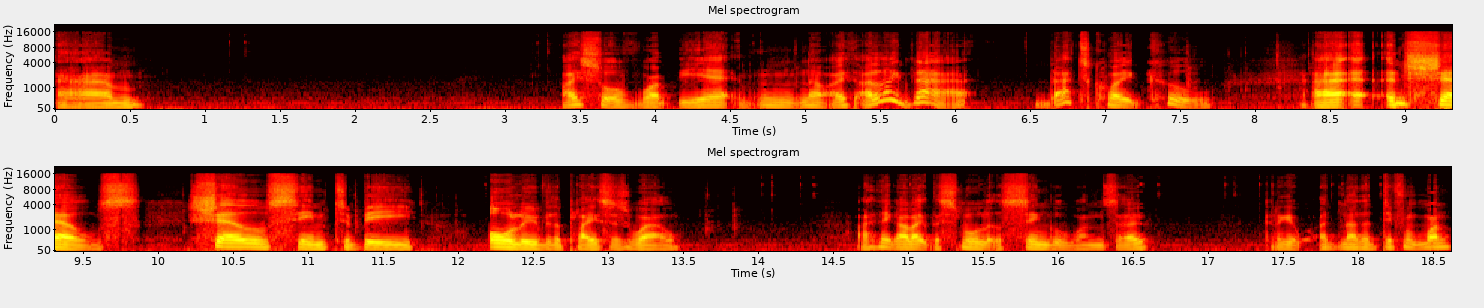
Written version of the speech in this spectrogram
Um, I sort of want, yeah, mm, no, I, I like that. That's quite cool. Uh, and shelves. Shelves seem to be all over the place as well. I think I like the small little single ones though. Can I get another different one?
